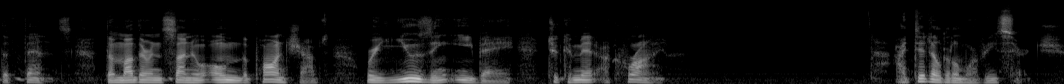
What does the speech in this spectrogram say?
the fence. The mother and son who owned the pawn shops were using eBay to commit a crime. I did a little more research,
